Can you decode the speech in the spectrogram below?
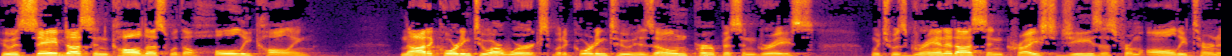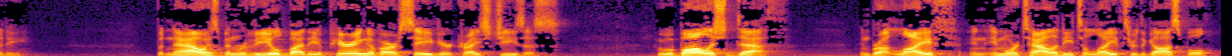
who has saved us and called us with a holy calling, not according to our works, but according to his own purpose and grace, which was granted us in Christ Jesus from all eternity but now has been revealed by the appearing of our Savior Christ Jesus, who abolished death and brought life and immortality to light through the gospel,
